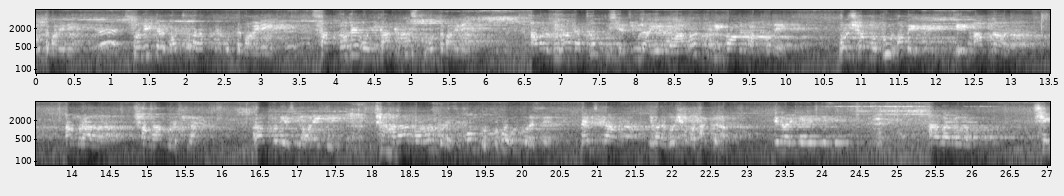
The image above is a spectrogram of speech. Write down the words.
করতে পারেনি। শ্রমিকদের মর্যাদা করতে পারেনি। আবার দুই হাজার চব্বিশে জুলাই এবং আগস্ট বিপ্লবের মাধ্যমে বৈষম্য দূর হবে এই ভাবনায় আমরা সংগ্রাম করেছিলাম। রক্ত দিয়েছিল অনেকেই। বরণ করেছে, বন্ধুত্ব গ্রহণ করেছে। ভেবেছিলাম এবারে বৈষম্য থাকবে না। আবারও সেই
